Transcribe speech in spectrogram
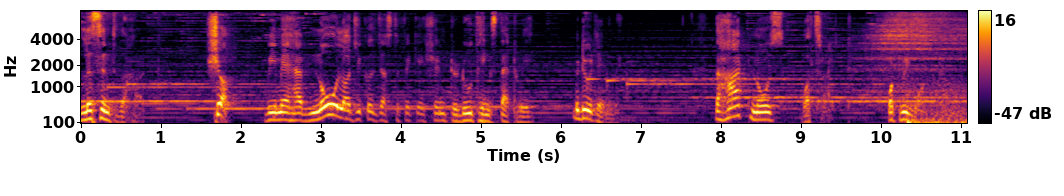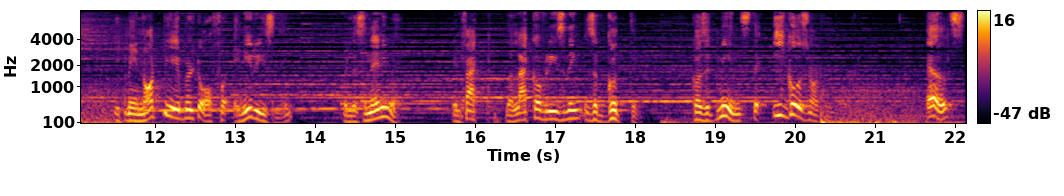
Listen to the heart. Sure, we may have no logical justification to do things that way, but do it anyway. The heart knows what's right, what we want. It may not be able to offer any reasoning, but listen anyway. In fact, the lack of reasoning is a good thing because it means the ego is not. Else,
